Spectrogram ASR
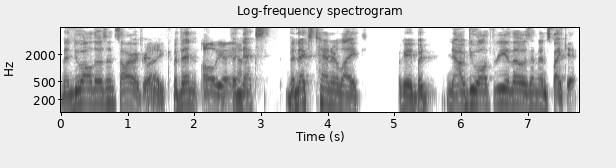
then do all those in grid. Like, But then oh yeah, the yeah. next the next 10 are like okay but now do all three of those and then spike it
